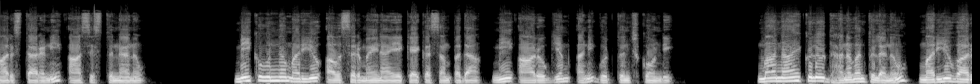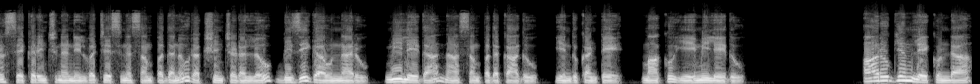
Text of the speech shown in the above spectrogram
మారుస్తారని ఆశిస్తున్నాను. మీకు ఉన్న మరియు అవసరమైన ఏకైక సంపద మీ ఆరోగ్యం అని గుర్తుంచుకోండి. మా నాయకులు ధనవంతులను మరియు వారు సేకరించిన నిల్వ చేసిన సంపదను రక్షించడంలో బిజీగా ఉన్నారు. మీ లేదా నా సంపద కాదు. ఎందుకంటే మాకు ఏమీ లేదు. ఆరోగ్యం లేకుండా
